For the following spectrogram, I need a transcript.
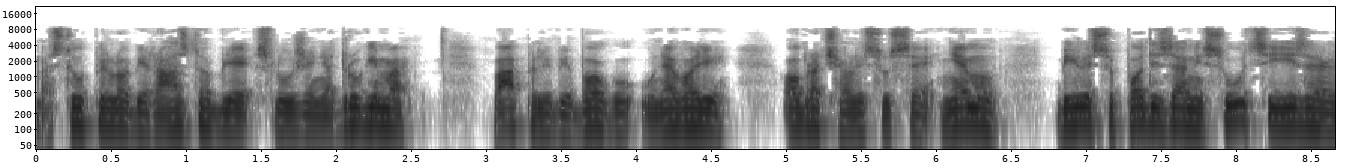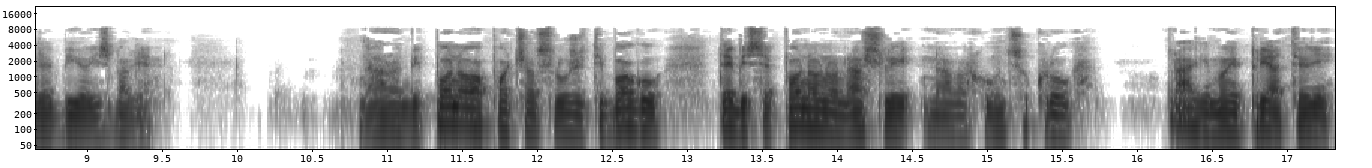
nastupilo bi razdoblje služenja drugima, vapili bi Bogu u nevolji, obraćali su se njemu, bili su podizani suci i Izrael je bio izbavljen. Narod bi ponovo počeo služiti Bogu, te bi se ponovno našli na vrhuncu kruga. Dragi moji prijatelji,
